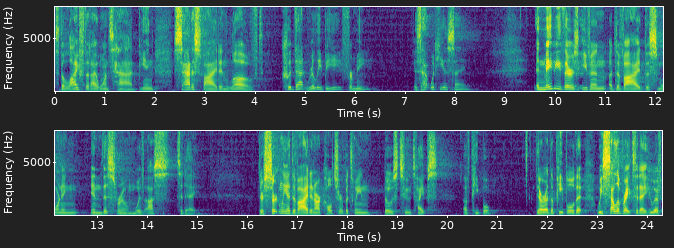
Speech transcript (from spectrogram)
to the life that I once had, being satisfied and loved, could that really be for me? Is that what he is saying? And maybe there's even a divide this morning in this room with us today. There's certainly a divide in our culture between those two types of people. There are the people that we celebrate today who have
